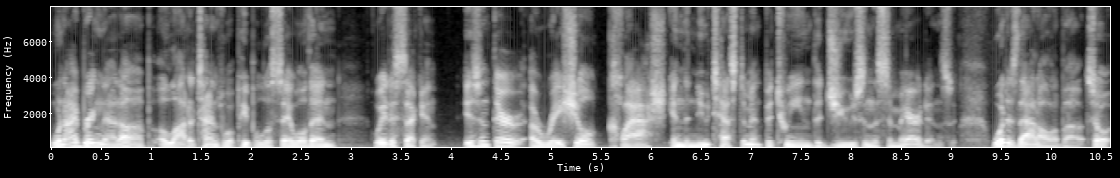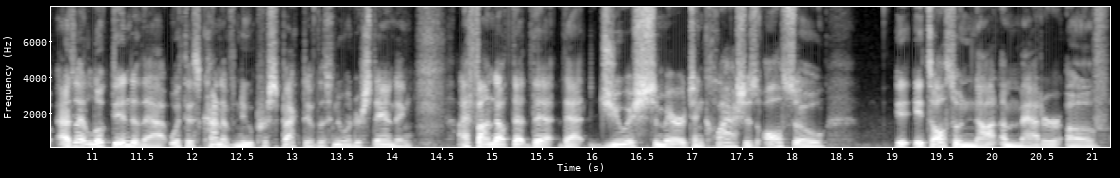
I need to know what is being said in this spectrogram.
When I bring that up, a lot of times what people will say, well, then, wait a second, isn't there a racial clash in the New Testament between the Jews and the Samaritans? What is that all about? So, as I looked into that with this kind of new perspective, this new understanding, I found out that that, that Jewish Samaritan clash is also it's also not a matter of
